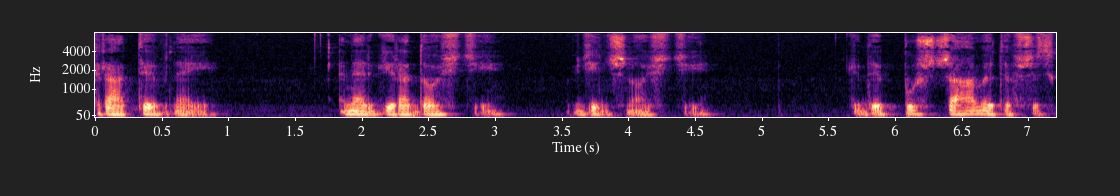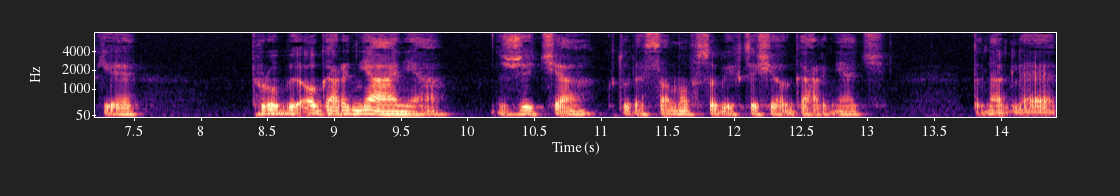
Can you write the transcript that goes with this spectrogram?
kreatywnej, energii radości, wdzięczności. Kiedy puszczamy te wszystkie próby ogarniania życia, które samo w sobie chce się ogarniać, to nagle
